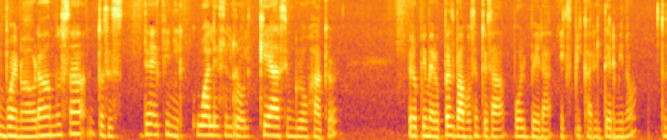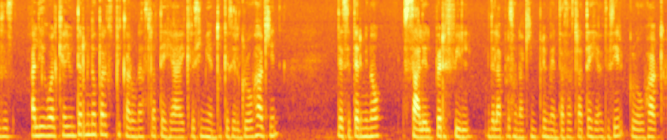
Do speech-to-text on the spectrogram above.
Bueno, ahora vamos a entonces definir cuál es el rol que hace un Grow Hacker. Pero primero pues vamos entonces a volver a explicar el término entonces, al igual que hay un término para explicar una estrategia de crecimiento que es el grow hacking, de ese término sale el perfil de la persona que implementa esa estrategia, es decir, grow hacker.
